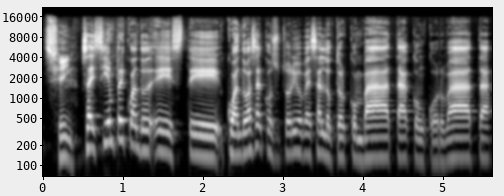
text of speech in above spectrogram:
Sí. O sea, siempre cuando, este, cuando vas al consultorio ves al doctor con bata, con corbata.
